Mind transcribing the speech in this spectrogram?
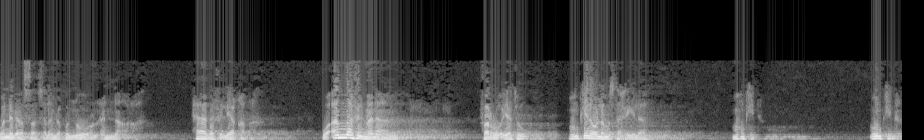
والنبي عليه الصلاة والسلام يقول نور أن أرى. هذا في اليقظة. وأما في المنام فالرؤية ممكنة ولا مستحيلة؟ ممكنة. ممكنة.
